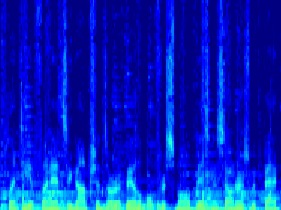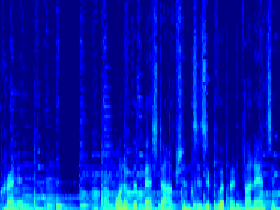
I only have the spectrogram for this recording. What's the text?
Plenty of financing options are available for small business owners with bad credit. One of the best options is equipment financing.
